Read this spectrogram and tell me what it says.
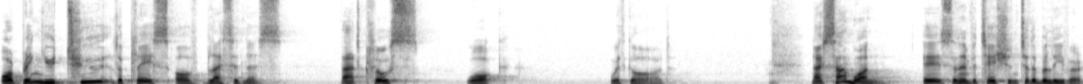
or bring you to the place of blessedness, that close walk with God. Now, Psalm 1 is an invitation to the believer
